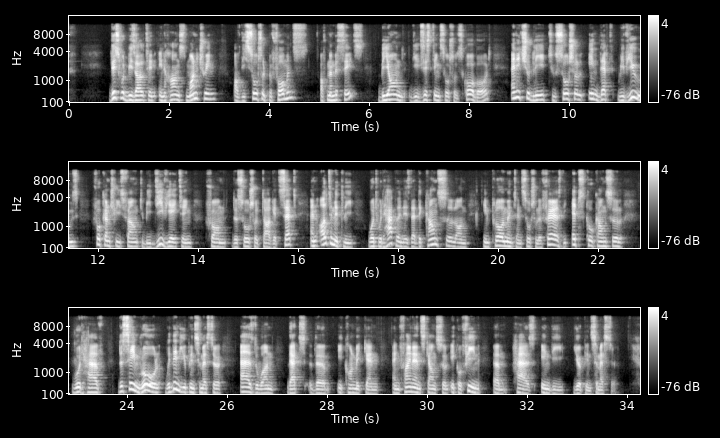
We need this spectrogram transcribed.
This would result in enhanced monitoring of the social performance of member states beyond the existing social scoreboard, and it should lead to social in-depth reviews for countries found to be deviating from the social target set. And ultimately, what would happen is that the Council on Employment and Social Affairs, the EPSCO Council, would have the same role within the European semester as the one that the Economic and, and Finance Council, ECOFIN, um, has in the European semester.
